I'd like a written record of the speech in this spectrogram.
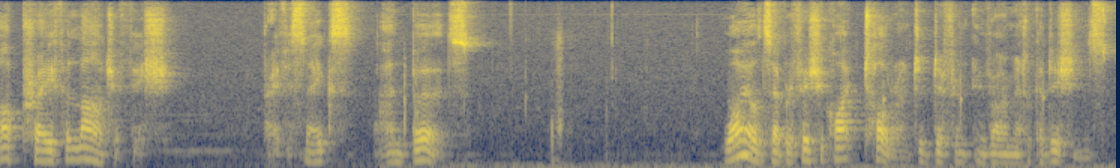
are prey for larger fish, prey for snakes and birds. Wild zebrafish are quite tolerant of different environmental conditions,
